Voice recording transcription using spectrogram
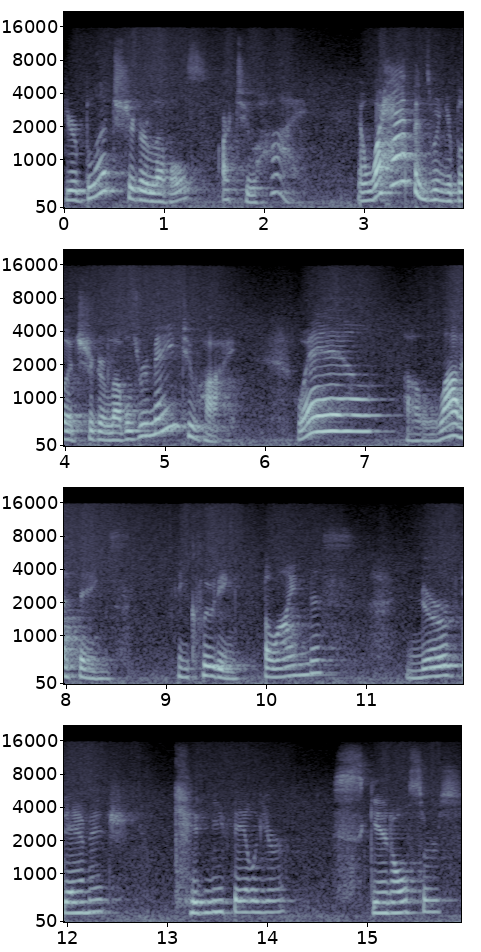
your blood sugar levels are too high. And what happens when your blood sugar levels remain too high? Well, a lot of things, including blindness, nerve damage, kidney failure, skin ulcers,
